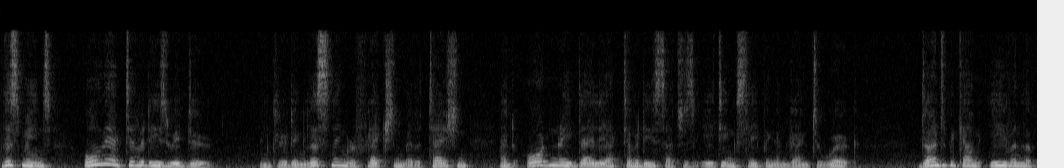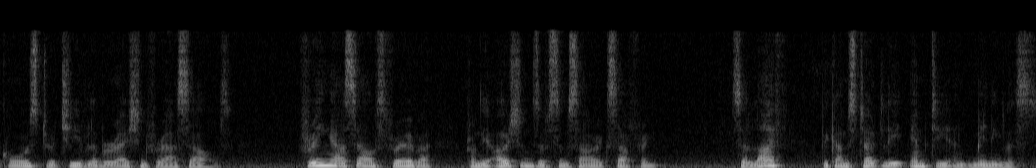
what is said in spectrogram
This means all the activities we do, including listening, reflection, meditation, and ordinary daily activities such as eating, sleeping, and going to work, don't become even the cause to achieve liberation for ourselves, freeing ourselves forever from the oceans of samsaric suffering. So life becomes totally empty and meaningless.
